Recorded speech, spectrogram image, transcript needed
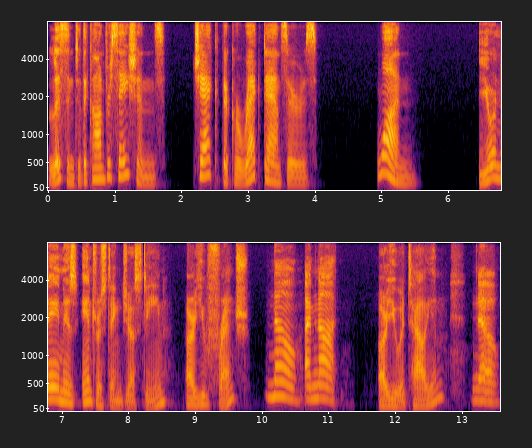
Listen to the conversations. Check the correct answers. 1, Your name is interesting, Justine. Are you French? No, I'm not. Are you Italian? No,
